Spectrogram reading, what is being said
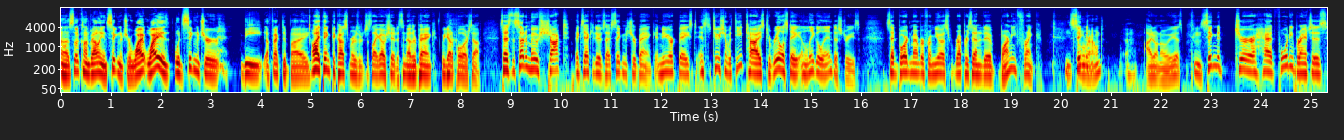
uh, Silicon Valley and Signature? Why? Why is would Signature be affected by? Oh, I think the customers are just like, oh shit, it's another bank. We got to pull our stuff. Says the sudden move shocked executives at Signature Bank, a New York based institution with deep ties to real estate and legal industries, said board member from U.S. Representative Barney Frank. He's still around. I don't know who he is. Hmm. Signature had 40 branches,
